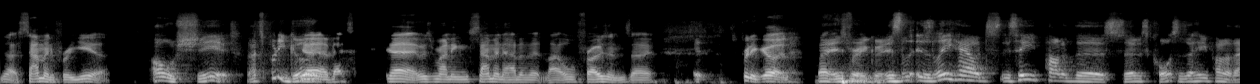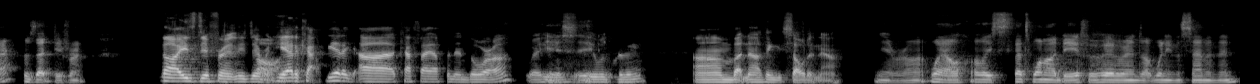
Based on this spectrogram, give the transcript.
no, salmon for a year. Oh shit, that's pretty good. Yeah, that's, yeah, it was running salmon out of it, like all frozen. So pretty good. That is very good. Is is Leigh Howard? Is he part of the service course? Is that he part of that, or is that different? No, he's different. He's different. Oh, he had a ca- he had a uh, cafe up in Andorra where he, was, he was living. Um, but no, I think he sold it now. Yeah, right. Well, at least that's one idea for whoever ends up winning the salmon. Then,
